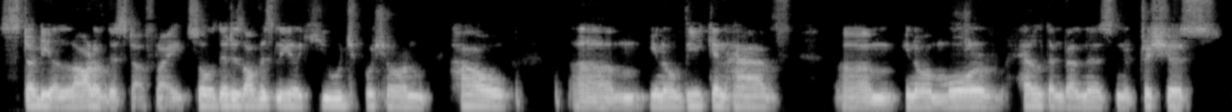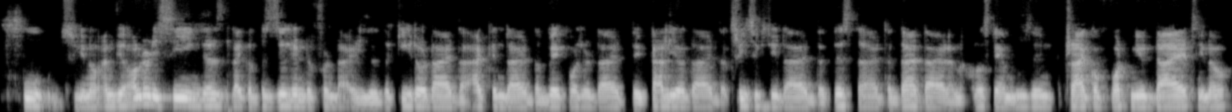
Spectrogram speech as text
study a lot of this stuff right? So there is obviously a huge push on how um, you know we can have um, you know more health and wellness nutritious foods, you know, and we're already seeing there's like a bazillion different diets. The keto diet, the Atkins diet, the Watcher diet, the paleo diet, the 360 diet, the this diet, the that diet. And honestly, I'm losing track of what new diets, you know,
